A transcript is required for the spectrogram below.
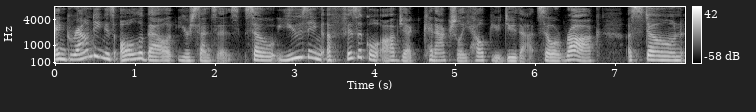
And grounding is all about your senses. So using a physical object can actually help you do that. So a rock, a stone.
